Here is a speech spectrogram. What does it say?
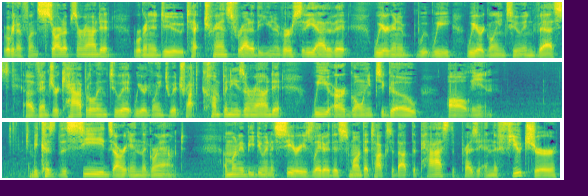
We're going to fund startups around it. We're going to do tech transfer out of the university out of it. We are going to we we are going to invest uh, venture capital into it. We are going to attract companies around it. We are going to go all in because the seeds are in the ground. I'm going to be doing a series later this month that talks about the past, the present, and the future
